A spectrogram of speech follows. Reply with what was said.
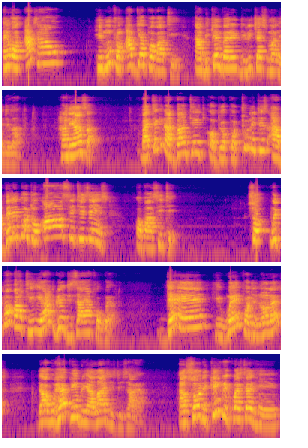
And he was asked how he moved from abject poverty and became very the richest man in the land. And the answer by taking advantage of the opportunities available to all citizens of our city. So, with poverty, he had great desire for wealth. Then he went for the knowledge that would help him realize his desire. And so the king requested him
